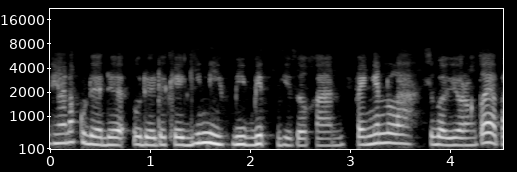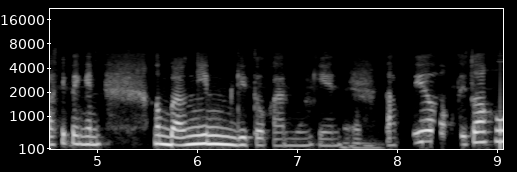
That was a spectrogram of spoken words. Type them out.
ini anak udah ada udah ada kayak gini bibit gitu kan. Pengen lah sebagai orang tua ya pasti pengen ngembangin gitu kan mungkin. Tapi waktu itu aku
